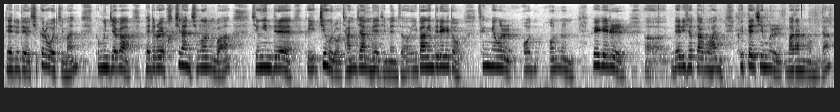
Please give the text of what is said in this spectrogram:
대두되어 시끄러웠지만 그 문제가 베드로의 확실한 증언과 증인들의 그 입증으로 잠잠해지면서 이방인들에게도 생명을 얻는 회개를 어, 내리셨다고 한 그때쯤을 말하는 겁니다.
